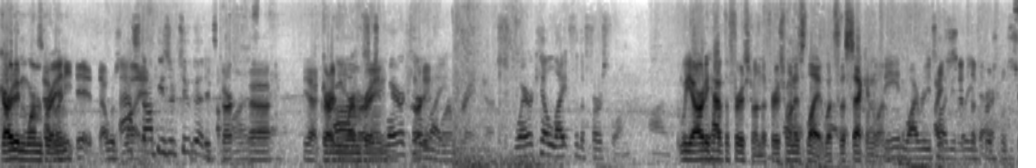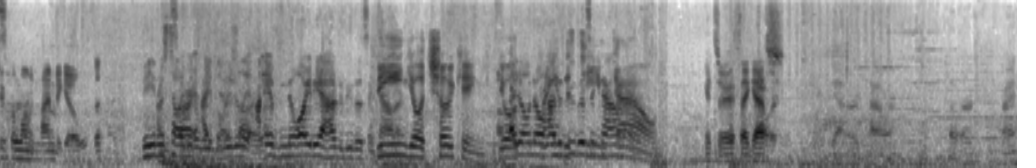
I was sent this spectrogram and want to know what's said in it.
Garden Worm Is that what he Brain. did? That was Ah, live. stop! These are too good. It's gar- uh, yeah, Garden Uh, Worm Brain. Square kill Garden light. Worm Brain, yeah. Square kill light for the first one. We already have the first one. The first one is light. What's the second one? Bean, why were you I telling me to said the read that? first one super long time ago. Bean was I'm telling sorry, me to I read that. literally, I have no idea how to do this encounter. Bean, you're choking. You're I don't know how to do this encounter. down. It's Earth, I guess. Yeah, Earth Tower. So Earth, right?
